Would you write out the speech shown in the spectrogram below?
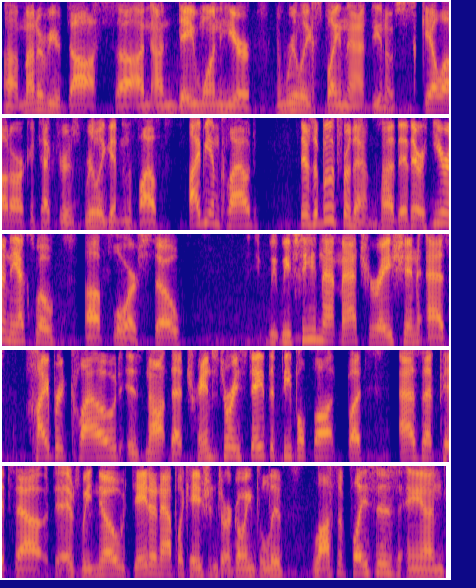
uh, Manuvir Das uh, on, on, day one here and really explain that. You know, scale out architectures, really get into the files. IBM Cloud, there's a booth for them. Uh, they're, they're, here in the expo uh, floor. So we, we've seen that maturation as hybrid cloud is not that transitory state that people thought, but as that pits out, as we know, data and applications are going to live lots of places, and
